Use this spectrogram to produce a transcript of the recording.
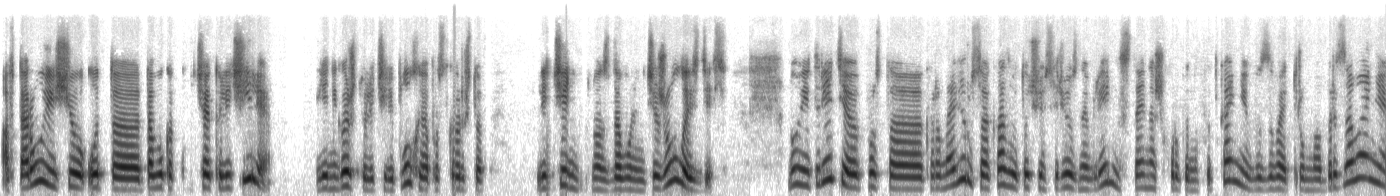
а второе еще от э, того, как человека лечили. Я не говорю, что лечили плохо, я просто говорю, что лечение у нас довольно тяжелое здесь. Ну и третье, просто коронавирус оказывает очень серьезное влияние на состояние наших органов и тканей, вызывает тромбообразование.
